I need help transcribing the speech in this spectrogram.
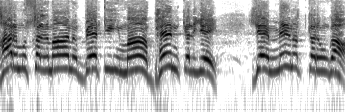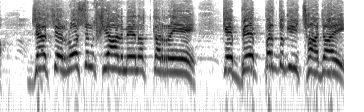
ہر مسلمان بیٹی، ماں، بہن کے لیے یہ محنت کروں گا۔ جیسے روشن خیال محنت کر رہے ہیں کہ بے پردگی چھا جائے،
